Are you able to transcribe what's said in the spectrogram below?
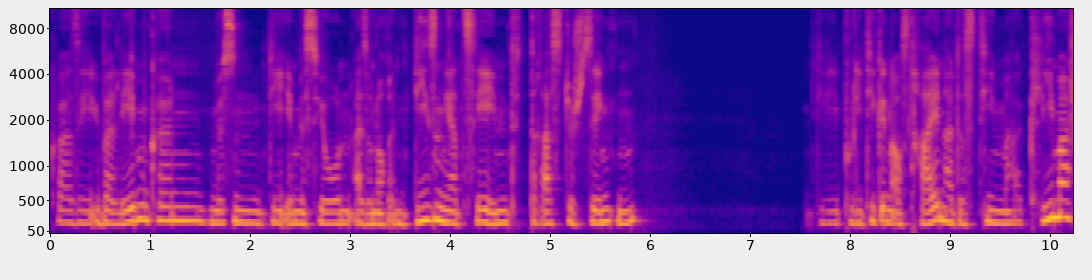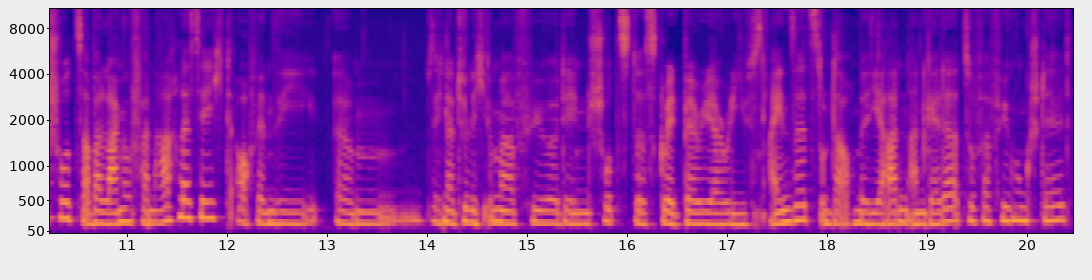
quasi überleben können, müssen die Emissionen also noch in diesem Jahrzehnt drastisch sinken. Die Politik in Australien hat das Thema Klimaschutz aber lange vernachlässigt, auch wenn sie ähm, sich natürlich immer für den Schutz des Great Barrier Reefs einsetzt und da auch Milliarden an Gelder zur Verfügung stellt.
